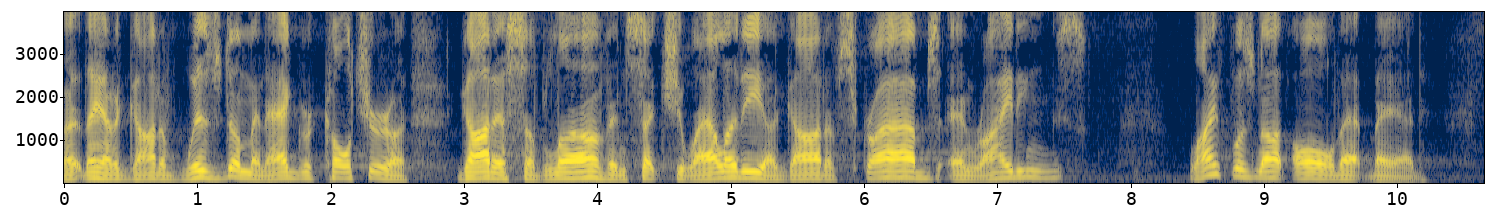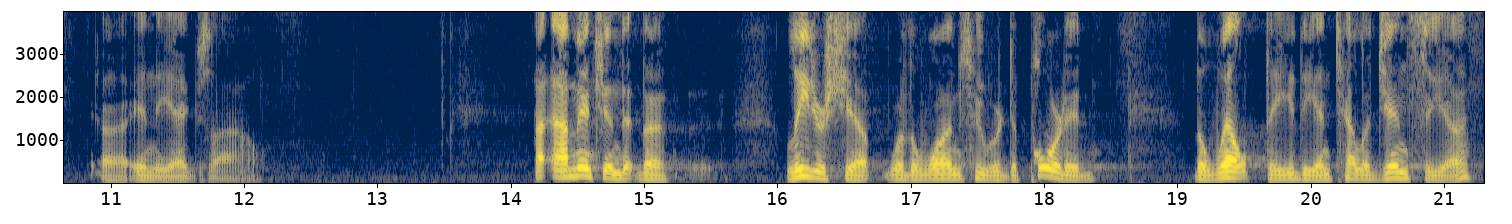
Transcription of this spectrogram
Uh, they had a god of wisdom and agriculture, a goddess of love and sexuality, a god of scribes and writings. Life was not all that bad uh, in the exile. I, I mentioned that the leadership were the ones who were deported, the wealthy, the intelligentsia.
